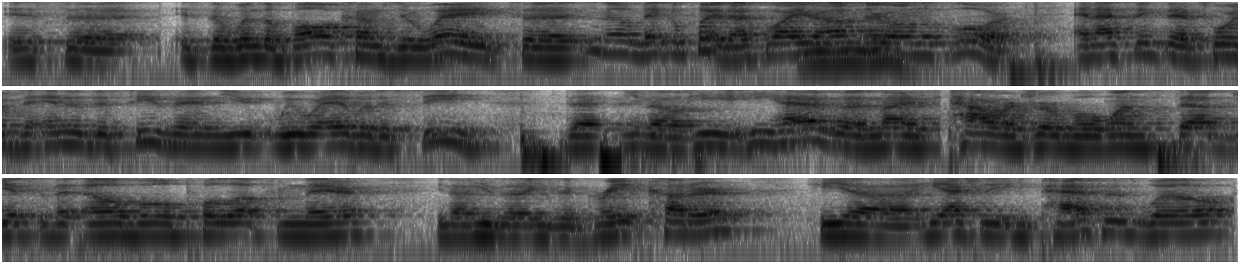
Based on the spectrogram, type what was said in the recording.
is to is to when the ball comes your way to you know make a play. That's why you're out there on the floor. And I think that towards the end of the season, you we were able to see that you know he he has a nice power dribble, one step, get to the elbow, pull up from there. You know he's a he's a great cutter. He uh, he actually he passes well.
